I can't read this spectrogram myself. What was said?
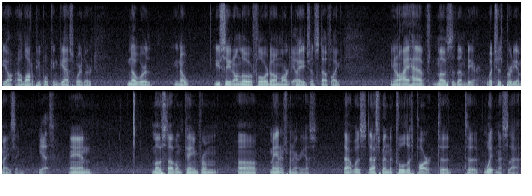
You know, a lot of people can guess where they're know where you know you see it on Lower Florida on Mark's Yep. page and stuff like. You know, I have most of them deer, which is pretty amazing Yes. and most of them came from uh, management areas. That was that's been the coolest part to to witness that.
